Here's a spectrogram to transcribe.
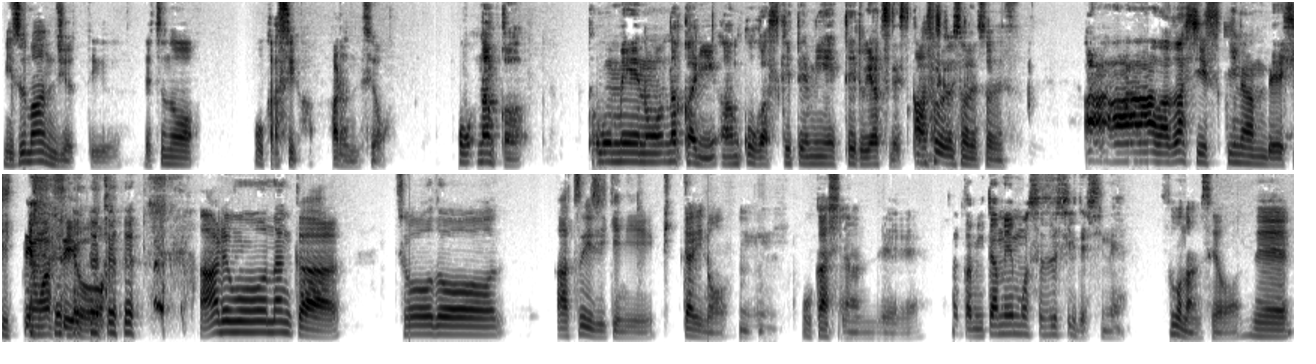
水まんじゅうっていう別のお菓子があるんですよ。お、なんか、透明の中にあんこが透けて見えてるやつですか？あ、そうです、そうでです、そうです。あー、和菓子好きなんで知ってますよ。あれもなんか、ちょうど暑い時期にぴったりのうんうんお菓子なんで、なんか見た目も涼しいですしね。そうなんですよ。で、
